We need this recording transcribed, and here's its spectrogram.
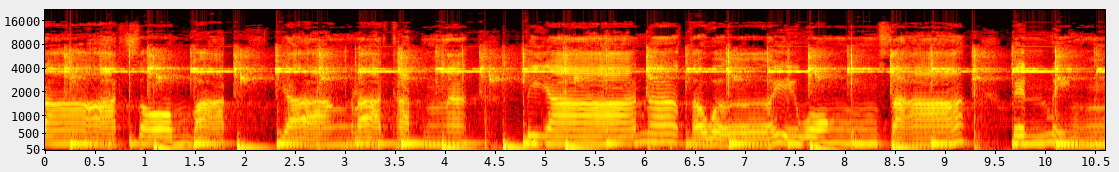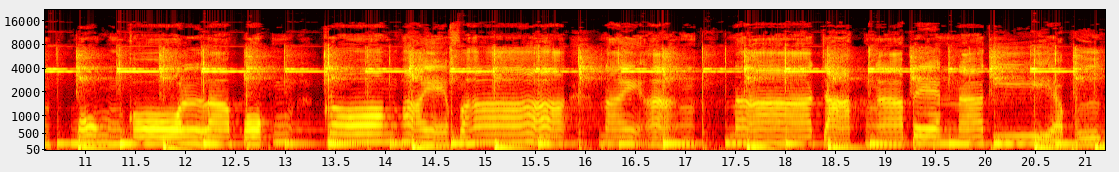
ราชสมบัติอย่างราชขัดนะติยานาตะเวย วง เป็นมิ่งมงคลละปกครองไผ่ฟ้า ในอ่างนาจักเป็นนาที่พึ่ง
